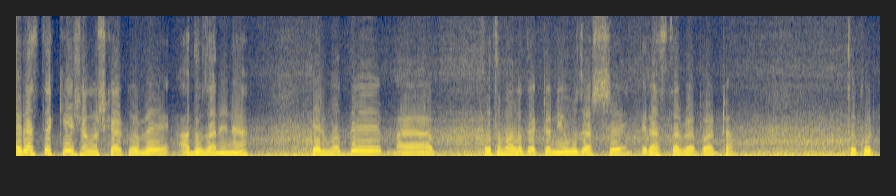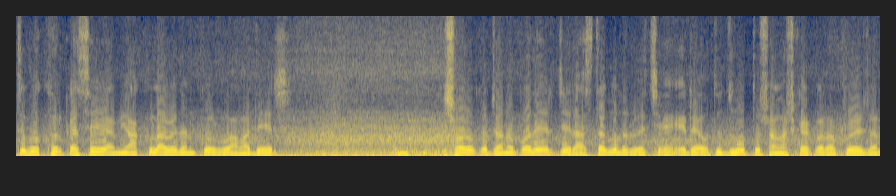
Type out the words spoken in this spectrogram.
এই রাস্তা কে সংস্কার করবে আদৌ জানি না। এর মধ্যে প্রথম আলোতে একটা নিউজ আসছে এই রাস্তার ব্যাপারটা। তো কর্তৃপক্ষের কাছে আমি আকুল আবেদন করব আমাদের সড়ক ও জনপদের যে রাস্তাগুলো রয়েছে, এটা অতি দ্রুত সংস্কার করা প্রয়োজন।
